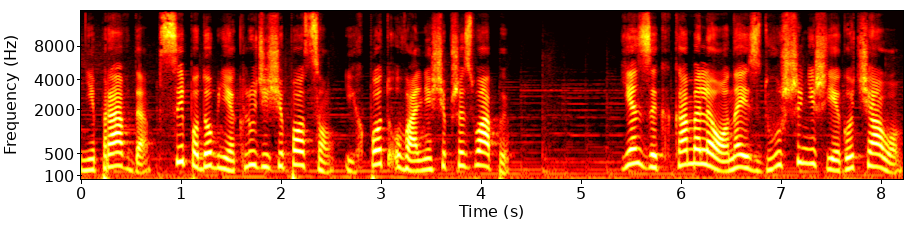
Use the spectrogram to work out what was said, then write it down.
Nieprawda. Psy, podobnie jak ludzie, się pocą. Ich pot uwalnia się przez łapy. Język kameleona jest dłuższy niż jego ciało.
